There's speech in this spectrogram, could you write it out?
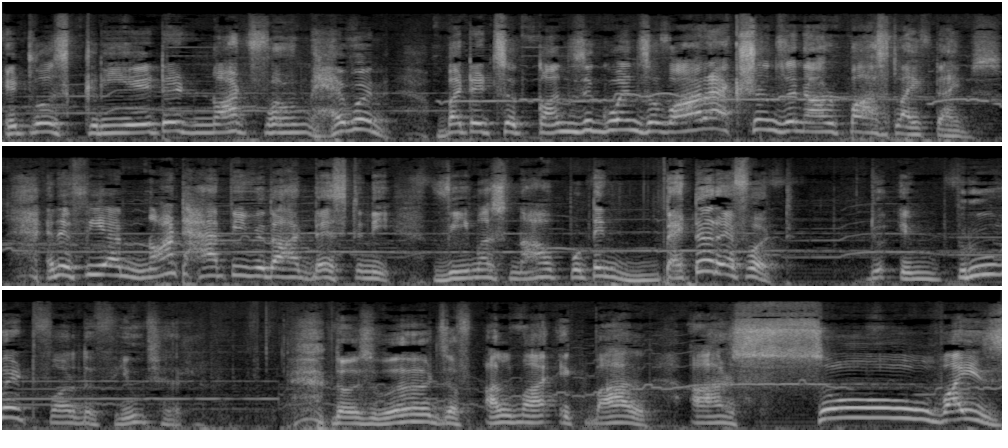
It was created not from heaven, but it's a consequence of our actions in our past lifetimes. And if we are not happy with our destiny, we must now put in better effort to improve it for the future. Those words of Allama Iqbal आर सो वाइज,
